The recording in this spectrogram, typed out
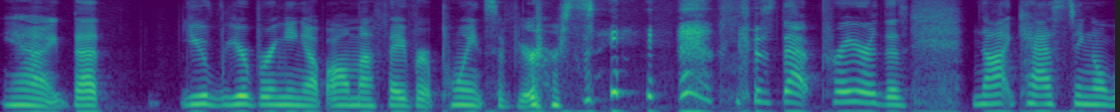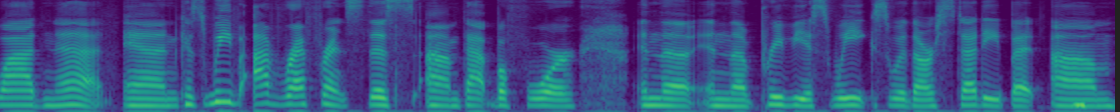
Yeah, that you you're bringing up all my favorite points of yours. because that prayer, the not casting a wide net, and because we've I've referenced this um, that before in the in the previous weeks with our study, but um,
